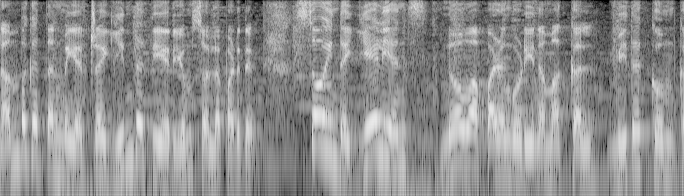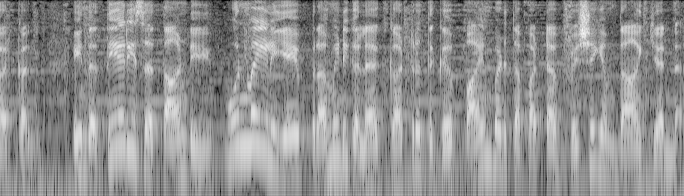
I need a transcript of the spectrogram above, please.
நம்பகத்தன்மையற்ற இந்த தியரியும் சொல்லப்படுது. ஸோ இந்த ஏலியன்ஸ் நோவா பழங்குடியின மக்கள் மிதக்கும் கற்கள். இந்த தியரிஸை தாண்டி உண்மையிலேயே பிரமிடுகளை கட்டுறதுக்கு பயன்படுத்தப்பட்ட விஷயம்தான் என்ன?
